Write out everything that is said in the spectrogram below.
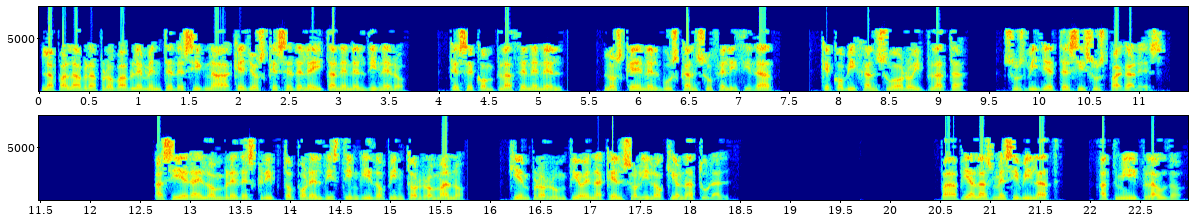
La palabra probablemente designa a aquellos que se deleitan en el dinero, que se complacen en él, los que en él buscan su felicidad, que cobijan su oro y plata, sus billetes y sus pagares. Así era el hombre descripto por el distinguido pintor romano, quien prorrumpió en aquel soliloquio natural. Papialas me sibilat, at mi plaudo.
